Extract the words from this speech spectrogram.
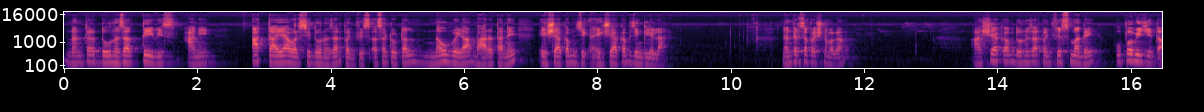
नंतर दोन हजार तेवीस आणि आत्ता यावर्षी दोन हजार पंचवीस. असं टोटल नऊ वेळा भारताने एशिया कप जि एशिया कप जिंकलेला आहे. नंतरचा प्रश्न बघा. आशिया कप दोन हजार पंचवीसमध्ये उपविजेता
